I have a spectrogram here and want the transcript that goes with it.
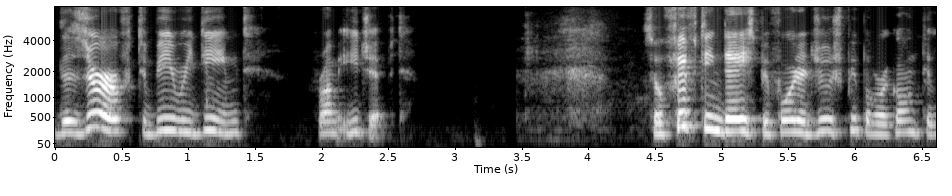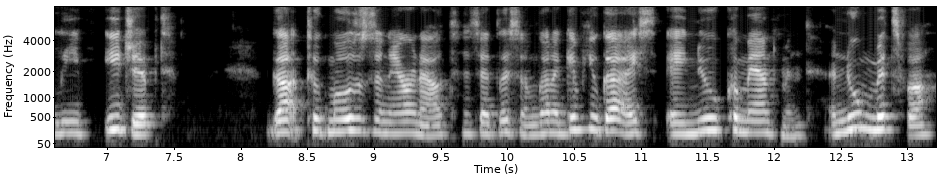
deserve to be redeemed from Egypt. So, 15 days before the Jewish people were going to leave Egypt, God took Moses and Aaron out and said, Listen, I'm going to give you guys a new commandment, a new mitzvah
